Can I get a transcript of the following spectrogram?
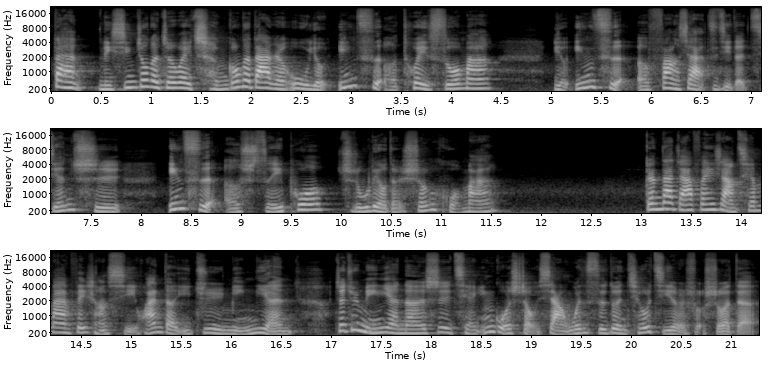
但你心中的这位成功的大人物，有因此而退缩吗？有因此而放下自己的坚持，因此而随波逐流的生活吗？跟大家分享千曼非常喜欢的一句名言。这句名言呢，是前英国首相温斯顿·丘吉尔所说的。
